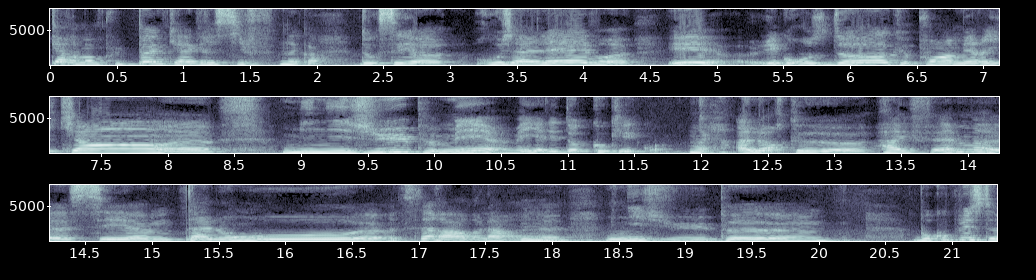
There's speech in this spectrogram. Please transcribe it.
carrément plus punk et agressif. D'accord. Donc c'est euh, rouge à lèvres et euh, les grosses docks, point américain, euh, mini jupe, mais euh, mais il y a les docks coquets quoi. Ouais. Alors que euh, high femme, euh, c'est euh, talons hauts, euh, etc. Voilà, euh, mini jupe. Euh, beaucoup plus de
